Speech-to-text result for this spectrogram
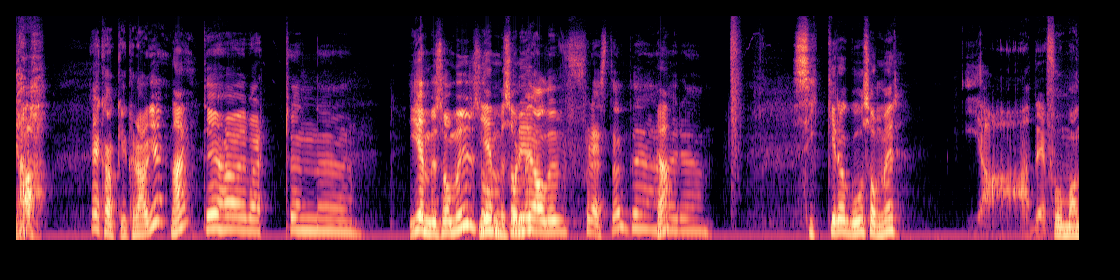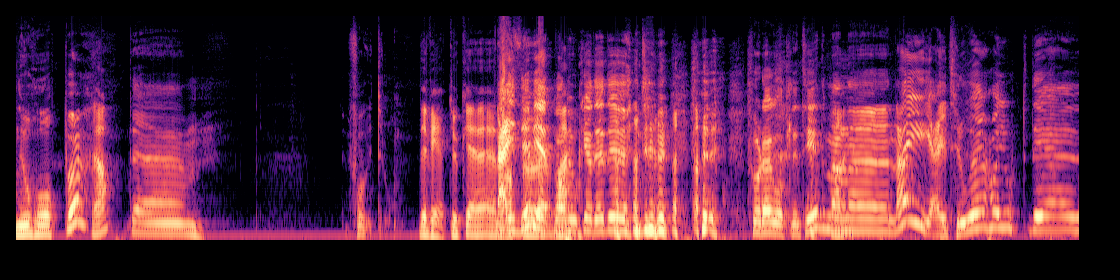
Ja, jeg kan ikke klage. Nei? Det har vært en uh, hjemmesommer, som Hjemmesommer. for de aller fleste. Det Ja. uh, Sikker og god sommer. Ja, det får man jo håpe. Ja, Det, det får vi tro. Det vet du ikke Nei, det vet man Nei. jo ikke. Det, det, du, før det har gått litt tid. Men nei. nei, jeg tror jeg har gjort det jeg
